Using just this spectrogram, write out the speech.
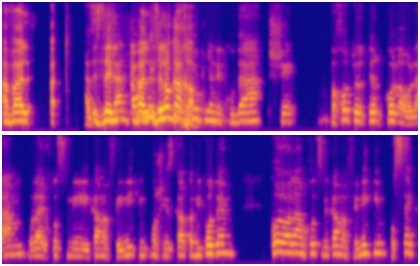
אבל זה, אבל זה לא ככה. בדיוק לנקודה שפחות או יותר כל העולם, אולי חוץ מכמה פיניקים כמו שהזכרת מקודם, כל העולם חוץ מכמה פיניקים עוסק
